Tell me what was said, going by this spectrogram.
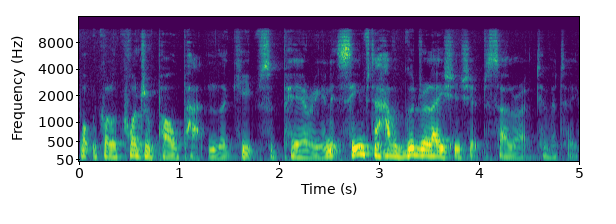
what we call a quadrupole pattern that keeps appearing and it seems to have a good relationship to solar activity.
